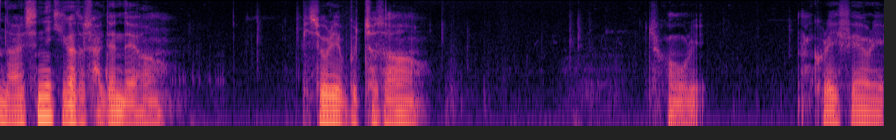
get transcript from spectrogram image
어, 비 오는 날 스니키가 더 잘 된대요. 빗소리에 묻혀서. 조금 우리 그레이 페어리.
